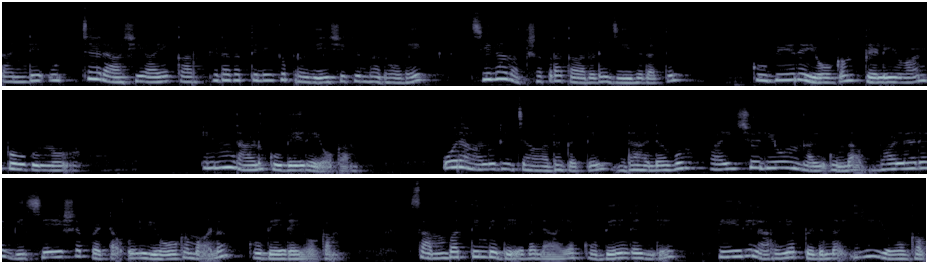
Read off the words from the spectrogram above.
തന്റെ ഉച്ചരാശിയായ കർക്കിടകത്തിലേക്ക് പ്രവേശിക്കുന്നതോടെ ചില നക്ഷത്രക്കാരുടെ ജീവിതത്തിൽ കുബേരയോഗം തെളിയുവാൻ പോകുന്നു. എന്താണ് കുബേരയോഗം? ഒരാളുടെ ജാതകത്തിൽ ധനവും ഐശ്വര്യവും നൽകുന്ന വളരെ വിശേഷപ്പെട്ട ഒരു യോഗമാണ് കുബേരയോഗം. സമ്പത്തിന്റെ ദേവനായ കുബേരന്റെ പേരിൽ അറിയപ്പെടുന്ന ഈ യോഗം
